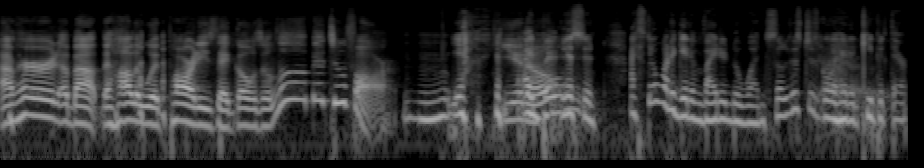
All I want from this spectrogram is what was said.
I've heard about the Hollywood parties that goes a little bit too far. Mhm, yeah. You I know, bet. Listen, I still want to get invited to one, so let's just go ahead and keep it there.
